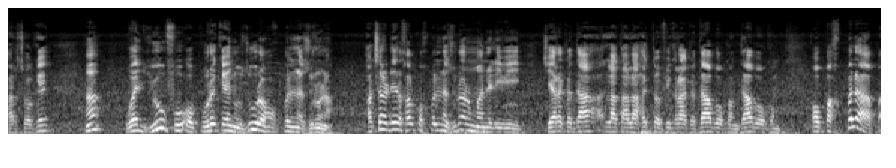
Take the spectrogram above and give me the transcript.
هر څوک ها ول یوفو او پوره کې نذورهم خپل نذرونه اکثر ډیر خلکو خپل نذرونه منلي وي چې راکه دا الله تعالی حج توفیق راکه دا به کوم دا به کوم او په خپل په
